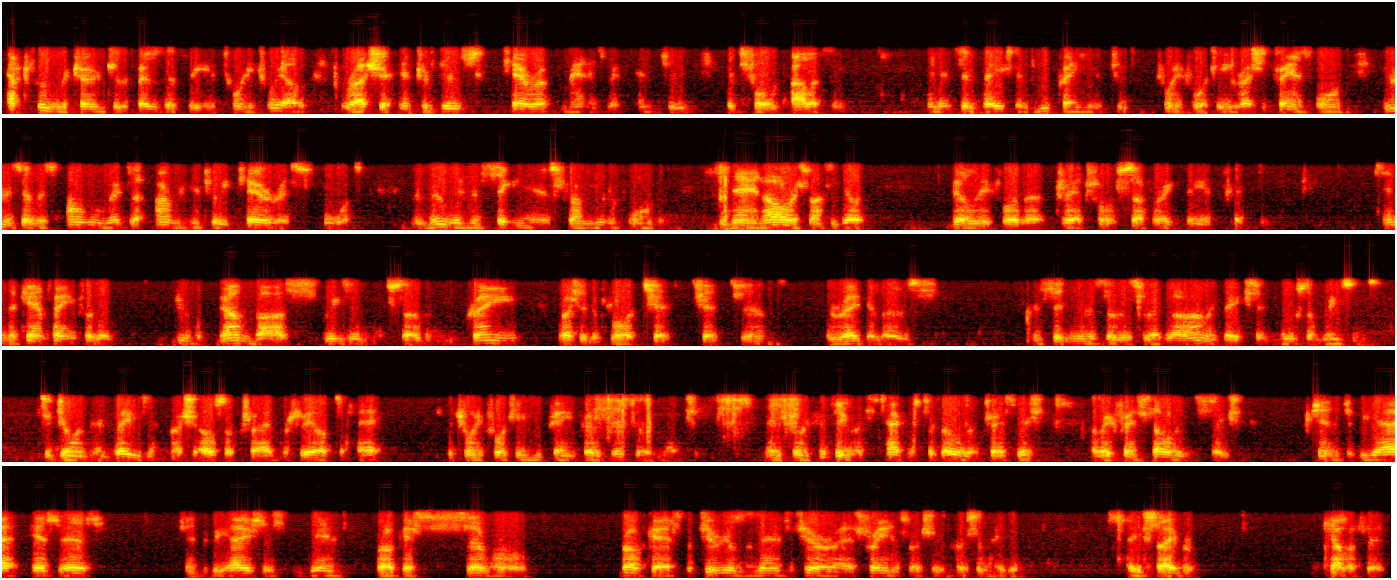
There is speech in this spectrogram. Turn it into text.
After Putin returned to the presidency in 2012, Russia introduced terror management into its foreign policy. In its invasion of Ukraine in 2014, Russia transformed units of its own regular army into a terrorist force removing the signatures from uniform, denying all responsibility for the dreadful suffering they inflicted. In the campaign for the Donbass region of southern Ukraine, Russia deployed Chechens, the regulars, and citizens of this regular army base in some reasons to join the invasion. Russia also tried but failed to hack the 2014 Ukraine presidential election. In 2015, attackers took over the transmission of a French television station, pretended to be ISS, pretended to be ISIS, and then broadcast several broadcast materials designed to terrorize France, Russia impersonated a cyber caliphate.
